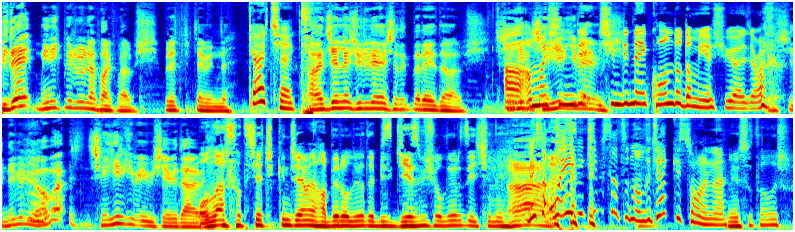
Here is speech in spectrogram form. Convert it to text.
Bir de minik bir Luna Park varmış Brad Pitt'in evinde. Gerçek. Angelina Jolie ile yaşadıkları evde varmış. Şehir, Aa, ama şehir gibi şimdi evmiş. şimdi ne kondoda mı yaşıyor acaba? Şimdi bilmiyorum ama şehir gibi bir şey bir daha. Onlar satışa çıkınca hemen haber oluyor da biz gezmiş oluyoruz ya içini. Ha, Mesela o evi kim satın alacak ki sonra? Mesut alır.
